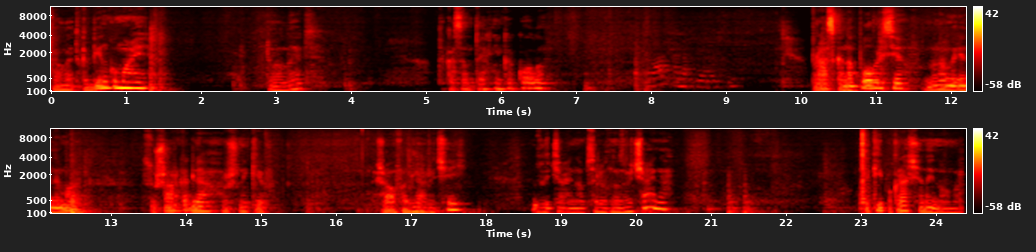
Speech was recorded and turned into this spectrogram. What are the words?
Туалет кабінку має. Туалет. Така сантехніка коло. Праска на поверсі, в номері нема. Сушарка для рушників. Шафа для речей. Звичайно, абсолютно звичайна. Такий покращений номер.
